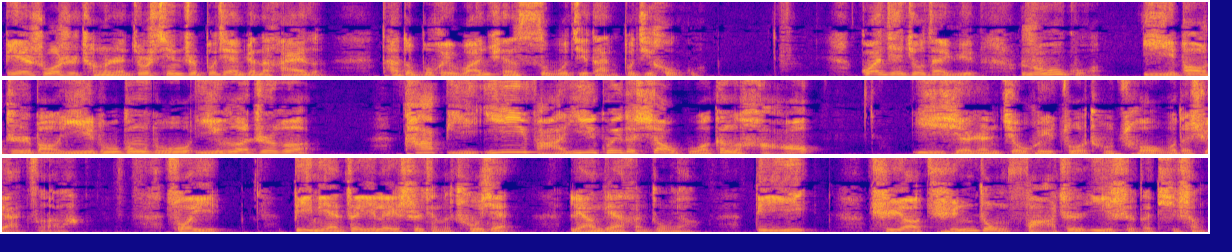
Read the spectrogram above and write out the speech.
别说是成人，就是心智不健全的孩子，他都不会完全肆无忌惮、不计后果。关键就在于，如果以暴制暴、以毒攻毒、以恶制恶，它比依法依规的效果更好，一些人就会做出错误的选择了。所以，避免这一类事情的出现，两点很重要。第一，需要群众法治意识的提升。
